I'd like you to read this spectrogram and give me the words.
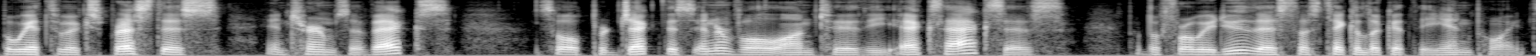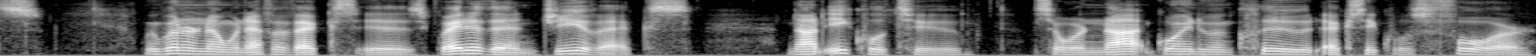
but we have to express this in terms of x, so we'll project this interval onto the x-axis. But before we do this, let's take a look at the endpoints. We want to know when f of x is greater than g of x, not equal to, so we're not going to include x equals 4.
